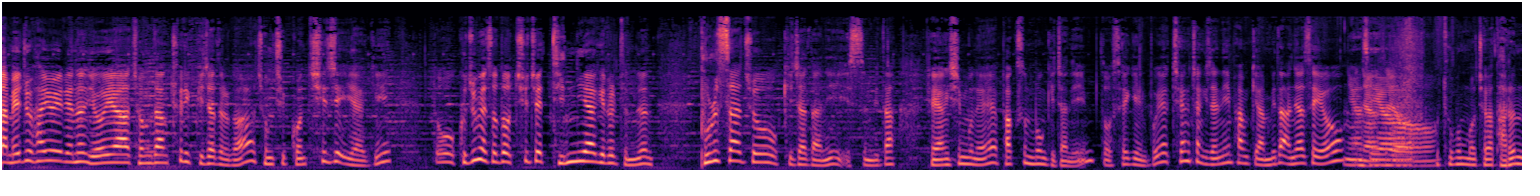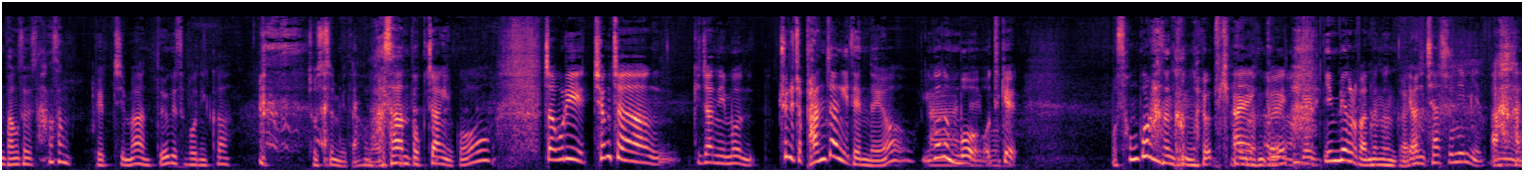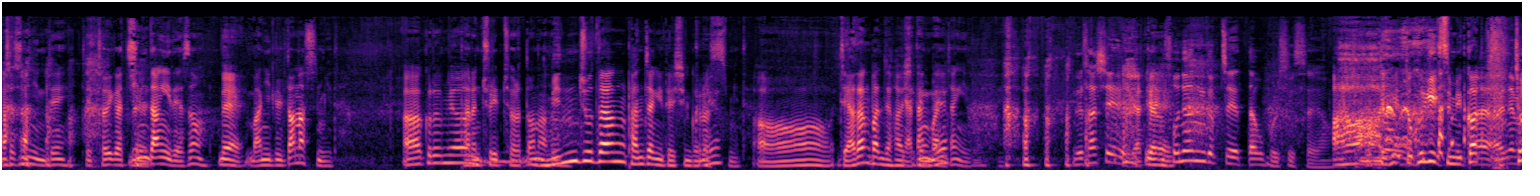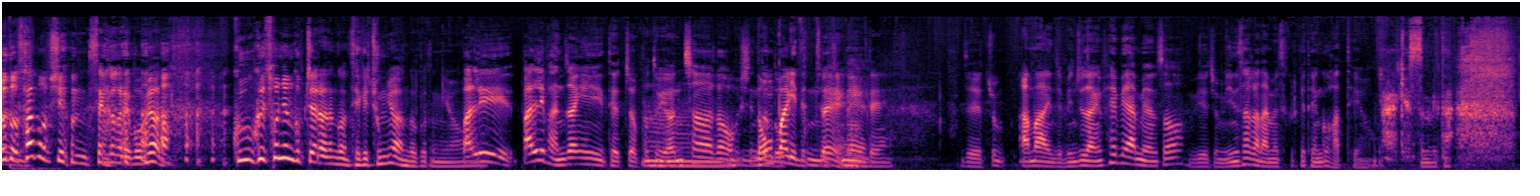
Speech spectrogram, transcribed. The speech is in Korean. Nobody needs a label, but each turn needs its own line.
자, 매주 화요일에는 여야 정당 출입 기자들과 정치권 취재 이야기, 또 그중에서도 취재 뒷이야기를 듣는 불사조 기자단이 있습니다. 경향신문의 박순봉 기자님, 또 세계일보의 최영찬 기자님 함께합니다. 안녕하세요.
안녕하세요.
두 분 뭐 제가 다른 방송에서 항상 뵙지만 또 여기서 보니까 좋습니다. 화사한 복장이고. 자, 우리 최영찬 기자님은 출입처 반장이 됐네요. 이거는
아,
뭐
네, 뭐.
어떻게 뭐 선거라는 건가요? 어떻게 하는
아니,
건가요?
그- 그
임명을 받는 건가요?
연차 순입니다. 연차 순인데 저희가 진당이 돼서
네.
많이들 떠났습니다.
아 그러면
다른 출입처로 떠나서.
민주당 반장이 되신 거예요?
그렇습니다.
어, 이제 야당 반장 하시겠네요.
야당 반장이죠.
근데 사실 약간
예.
소년급제했다고 볼 수 있어요.
아 이게 또 그게 있습니까?
아, 왜냐면-
저도 사법시험 생각을 해보면 그, 그 소년급제라는 건 되게 중요한 거거든요.
빨리 빨리 반장이 됐죠. 보통
음.
연차가 훨씬 더
너무 빨리 됐죠.
네.
네.
이제 좀 아마 이제 민주당이 패배하면서 위에 좀 인사가 나면서 그렇게 된 것 같아요.
알겠습니다.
